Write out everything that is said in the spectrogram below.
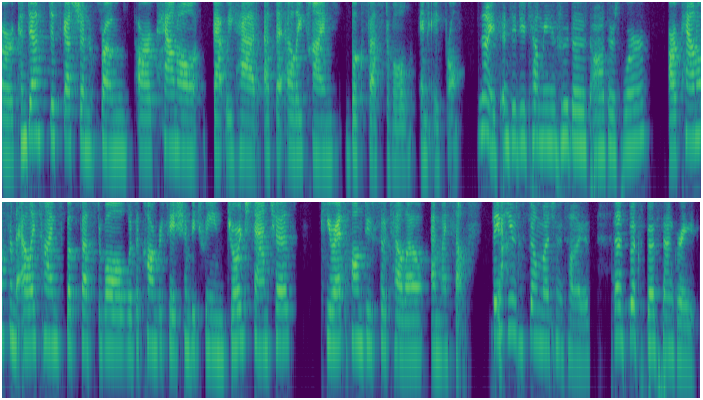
or condensed discussion from our panel that we had at the LA Times Book Festival in April. Nice. And did you tell me who those authors were? Our panel from the LA Times Book Festival was a conversation between George Sanchez, Pierrette Hondagneu-Sotelo, and myself. Thank yeah. you so much, Natalia. Those books both sound great.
